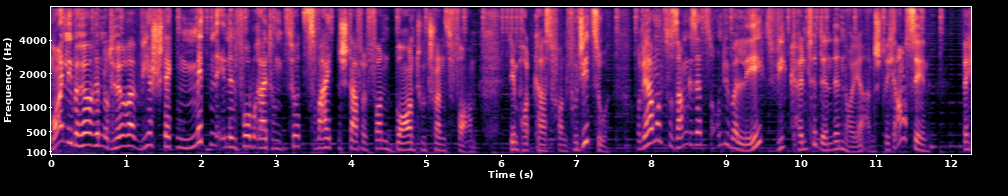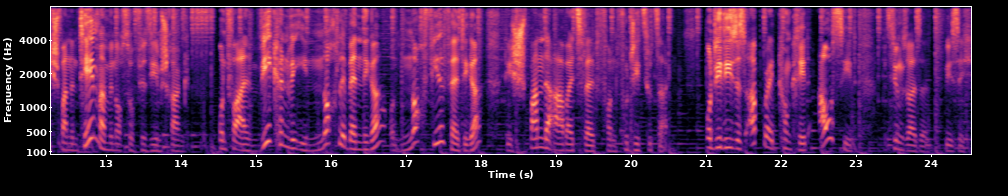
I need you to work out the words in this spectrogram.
Moin, liebe Hörerinnen und Hörer, wir stecken mitten in den Vorbereitungen zur zweiten Staffel von Born to Transform, dem Podcast von Fujitsu. Und wir haben uns zusammengesetzt und überlegt, wie könnte denn der neue Anstrich aussehen? Welche spannenden Themen haben wir noch so für Sie im Schrank? Und vor allem, wie können wir Ihnen noch lebendiger und noch vielfältiger die spannende Arbeitswelt von Fujitsu zeigen? Und wie dieses Upgrade konkret aussieht, beziehungsweise wie es sich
